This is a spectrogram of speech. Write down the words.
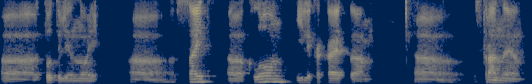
э, тот или иной э, сайт, клон или какая-то странная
